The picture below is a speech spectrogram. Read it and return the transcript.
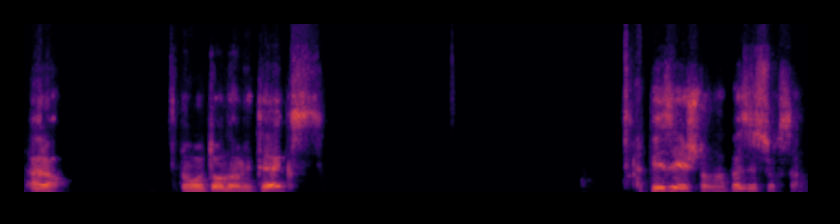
Alors, on retourne dans le texte. Apaiser, je t'en basé sur ça.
